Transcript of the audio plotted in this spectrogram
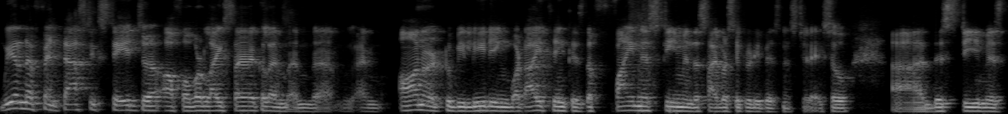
we are in a fantastic stage uh, of our life cycle. I'm, I'm, uh, I'm honored to be leading what I think is the finest team in the cybersecurity business today. So, uh, this team is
